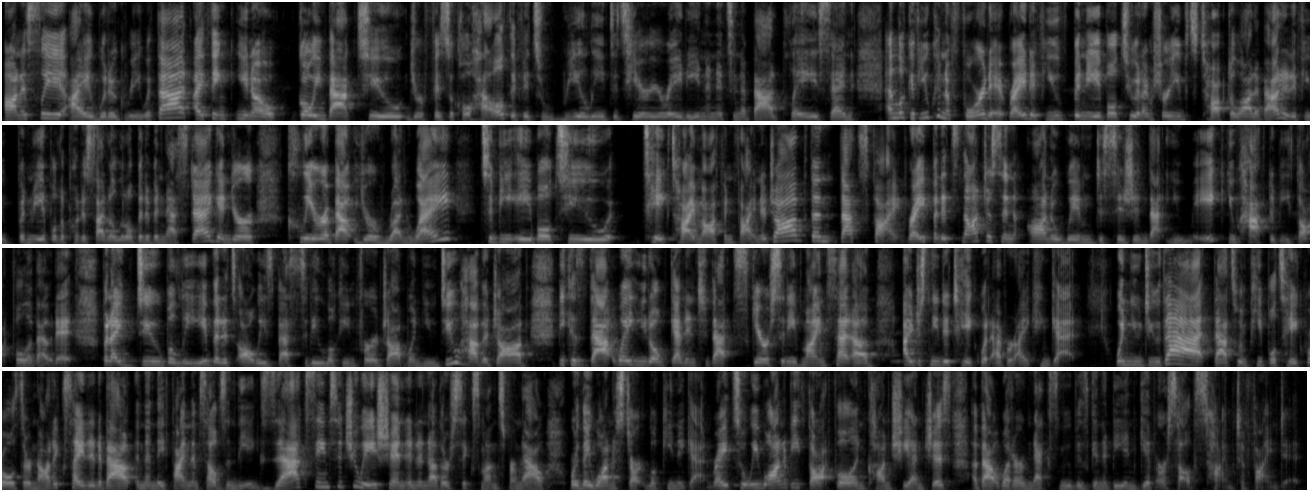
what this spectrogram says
honestly, I would agree with that. I think, you know, going back to your physical health, if it's really deteriorating and it's in a bad place and and look, if you can afford it, right? If you've been able to and I'm sure you've talked a lot about it, if you've been able to put aside a little bit of a nest egg and you're clear about your runway to be able to take time off and find a job, then that's fine, right? But it's not just an on a whim decision that you make. You have to be thoughtful about it. But I do believe that it's always best to be looking for a job when you do have a job because that way you don't get into that scarcity mindset of, I just need to take whatever I can get. When you do that, that's when people take roles they're not excited about and then they find themselves in the exact same situation in another six months from now where they want to start looking again, right? So we want to be thoughtful and conscientious about what our next move is going to be and give ourselves time to find it.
